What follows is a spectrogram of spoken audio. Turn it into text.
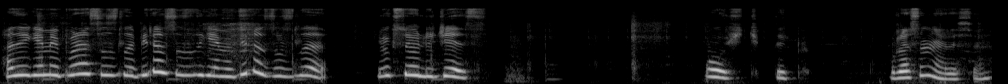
Hadi gemi biraz hızlı biraz hızlı gemi biraz hızlı. Yoksa öleceğiz. Hoş çıktık. Burası neresi?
